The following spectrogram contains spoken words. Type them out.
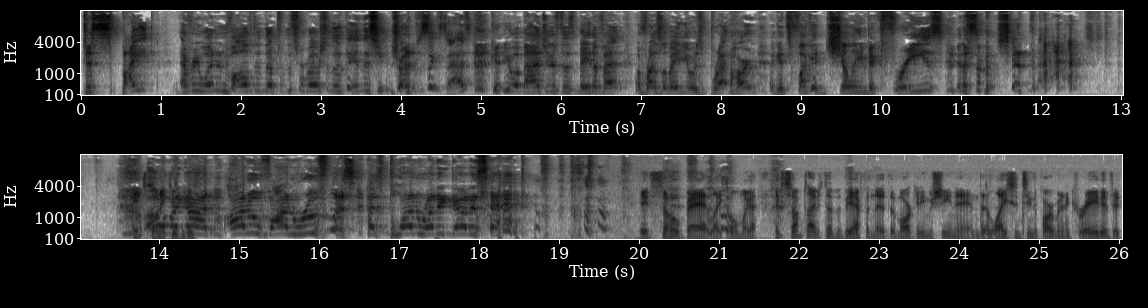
despite everyone involved in the, this promotion that they had this huge run of success. Can you imagine if this main event of WrestleMania was Bret Hart against fucking Chilly McFreeze in a submission match? It's funny oh too my because god, Otto von Ruthless has blood running down his head. It's so bad. Like, oh my god! Like sometimes WWF and the, the marketing machine and the licensing department and creative it,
